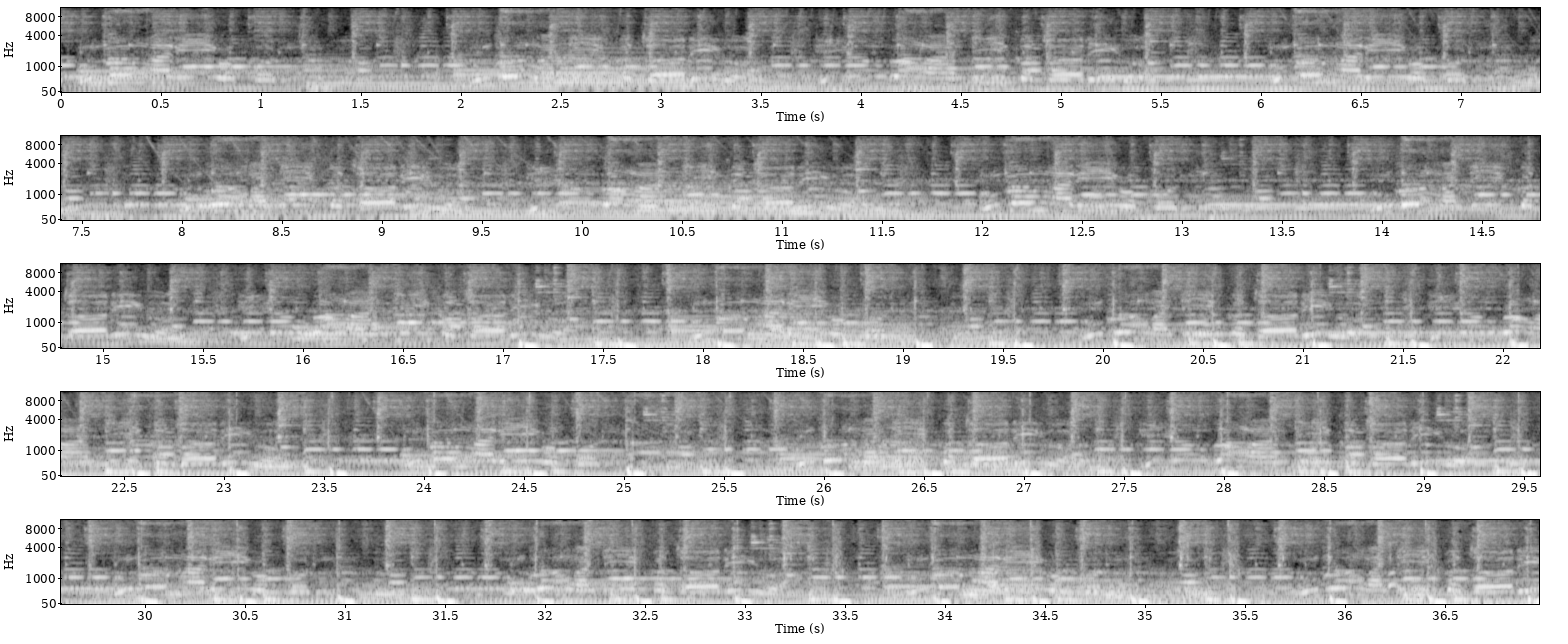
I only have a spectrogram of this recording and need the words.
Undang ariwa kornuko Undang ariwa jariwa Iyundang ariwa jariwa Undang ariwa kornuko Undang ariwa jariwa Iyundang ariwa jariwa Undang ariwa kornuko Undang ariwa jariwa Iyundang ariwa jariwa Undang ariwa kornuko Undang ariwa jariwa Iyundang ariwa jariwa Undang ariwa kornuko Undang ariwa Nungo ngadi kotoriwa Nungo ngadi kotoriwa Nungo ngadi kotoriwa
